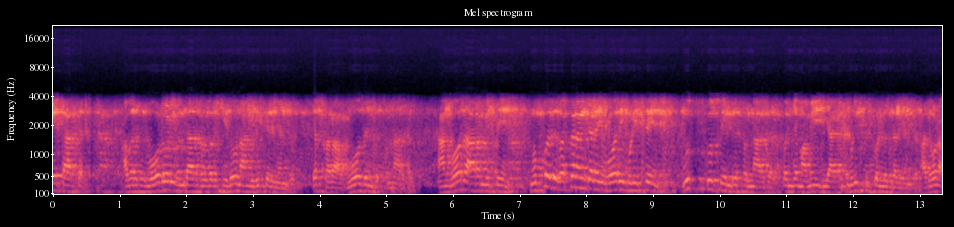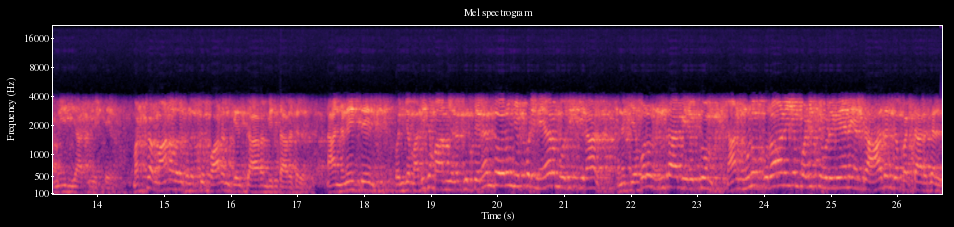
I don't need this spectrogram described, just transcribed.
கேட்டார்கள். அவர்கள் ஓடோடி வந்தார்கள் அவருக்கு இதோ நான் இருக்கிறேன் என்று. எப்பரா ஓது என்று சொன்னார்கள். நான் ஓத ஆரம்பித்தேன். முப்பது வசனங்களை ஓதி முடித்தேன். உஸ்குத் என்று சொன்னார்கள். கொஞ்சம் அமைதியாக முடித்துக் கொள்ளுங்கள் என்று. அதோடு அமைதியாகி விட்டேன். மற்ற மாணவர்களுக்கு பாடம் கேட்க ஆரம்பித்தார்கள். நான் நினைத்தேன் கொஞ்சம் அதிகமாக எனக்கு தினந்தோறும் இப்படி நேரம் ஒதுக்கினால் எனக்கு எவ்வளவு நன்றாக இருக்கும். நான் முழு குரானையும் படித்து விடுவேன் என்று ஆதங்கப்பட்டார்கள்.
